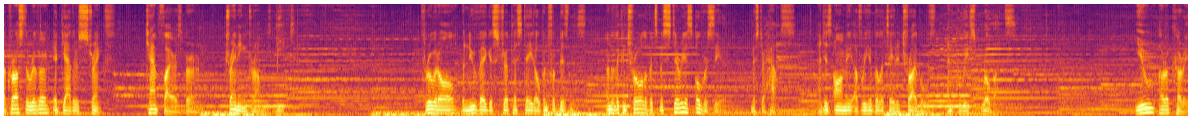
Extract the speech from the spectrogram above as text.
Across the river, it gathers strength. Campfires burn, training drums beat. Through it all, the New Vegas Strip has stayed open for business, under the control of its mysterious overseer, Mr. House, and his army of rehabilitated tribals and police robots. You are a courier,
